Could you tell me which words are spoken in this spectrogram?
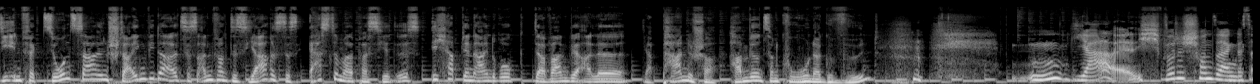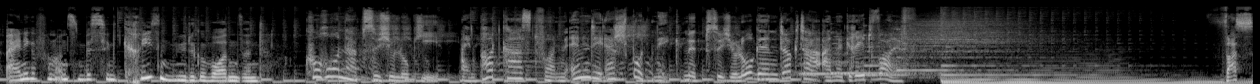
Die Infektionszahlen steigen wieder, als es Anfang des Jahres das erste Mal passiert ist. Ich habe den Eindruck, da waren wir alle japanischer. Haben wir uns an Corona gewöhnt? Ja, ich würde schon sagen, dass einige von uns ein bisschen krisenmüde geworden sind. Corona-Psychologie, ein Podcast von MDR Sputnik mit Psychologin Dr. Annegret Wolf. Was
